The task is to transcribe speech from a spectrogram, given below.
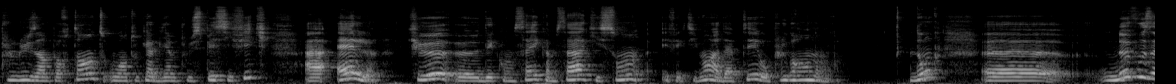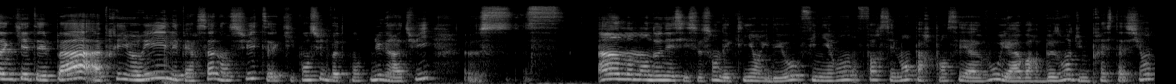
plus importantes ou en tout cas bien plus spécifiques à elles que euh, des conseils comme ça qui sont effectivement adaptés au plus grand nombre. Donc, euh, ne vous inquiétez pas, a priori, les personnes ensuite qui consultent votre contenu gratuit, euh, à un moment donné, si ce sont des clients idéaux, finiront forcément par penser à vous et à avoir besoin d'une prestation,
